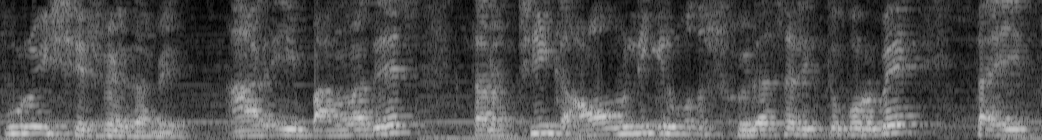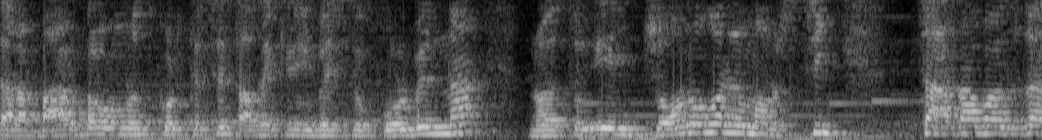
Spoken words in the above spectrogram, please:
পুরোই শেষ হয়ে যাবে। আর এই বাংলাদেশ তারা ঠিক আওয়ামী লীগের মতো স্বৈরাচারিত্ব করবে তাই তারা বারবার অনুরোধ করতেছে, তাদেরকে নির্বাচিত করবেন না। নয়তো এই জনগণের মানুষ, ঠিক চাঁদাবাজরা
